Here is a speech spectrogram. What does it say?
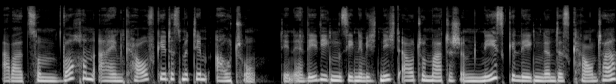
aber zum Wocheneinkauf geht es mit dem Auto. Den erledigen sie nämlich nicht automatisch im nächstgelegenen Discounter,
